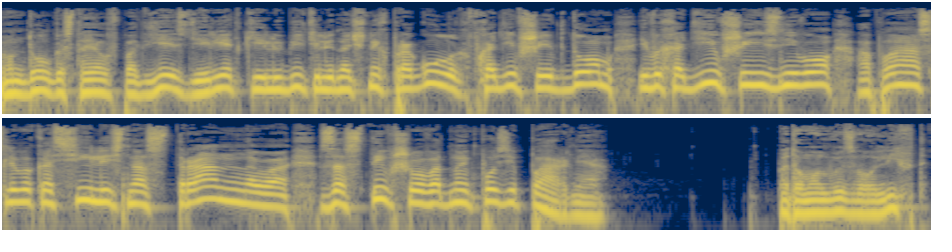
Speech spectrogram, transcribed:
Он долго стоял в подъезде, и редкие любители ночных прогулок, входившие в дом и выходившие из него, опасливо косились на странного, застывшего в одной позе парня. Потом он вызвал лифт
